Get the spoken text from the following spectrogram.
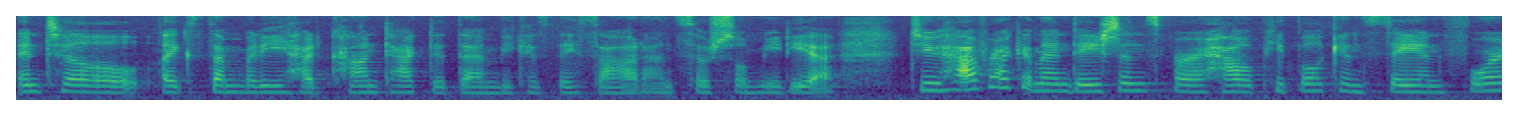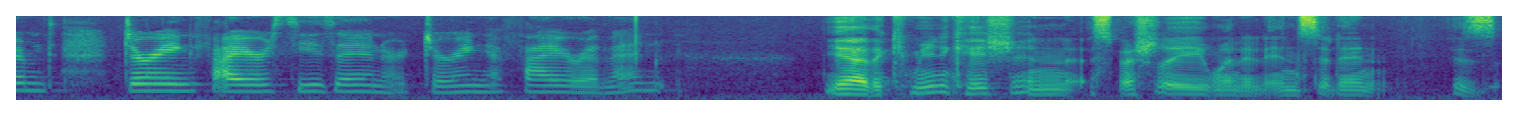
until like somebody had contacted them because they saw it on social media. Do you have recommendations for how people can stay informed during fire season or during a fire event? Yeah, the communication, especially when an incident is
